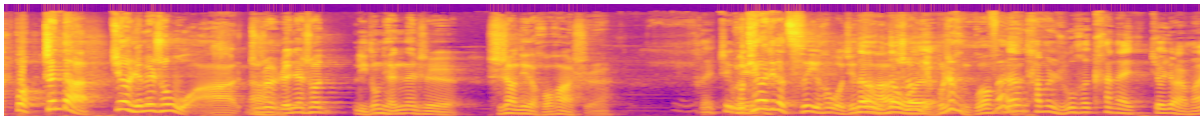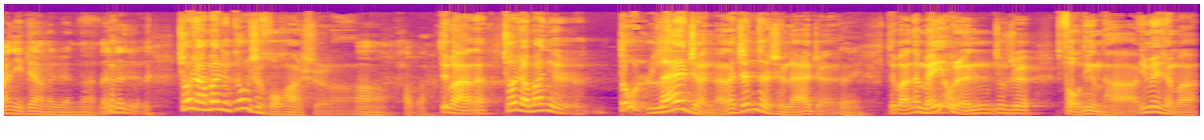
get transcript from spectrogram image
不，真的，就像人们说我啊，就说人家说李宗田那是时尚界的活化石。我听到这个词以后，我觉得那我也不是很过分。那他们如何看待乔治·阿玛尼这样的人呢？那那乔治·阿玛尼更是活化石了啊！好吧，对吧？那乔治·阿玛尼都 legend 呢，那真的是 legend，对对吧？那没有人就是否定他，因为什么？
